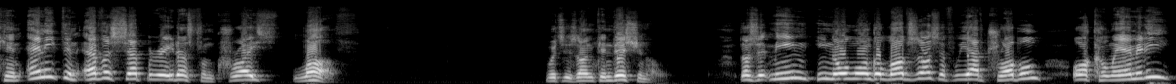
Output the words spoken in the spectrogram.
Can anything ever separate us from Christ's love, which is unconditional? Does it mean he no longer loves us if we have trouble or calamity?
